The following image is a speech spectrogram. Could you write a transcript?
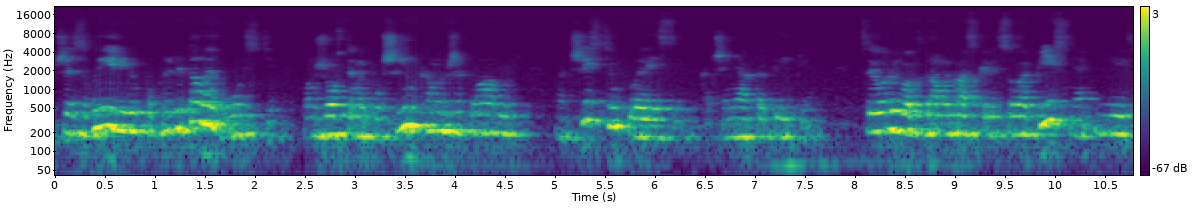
Вже з вирію поприлітали гості, он жовтими пушинками вже плавають, на чистім плесі каченята дикі. Це уривок з драми казки лісова пісня, і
